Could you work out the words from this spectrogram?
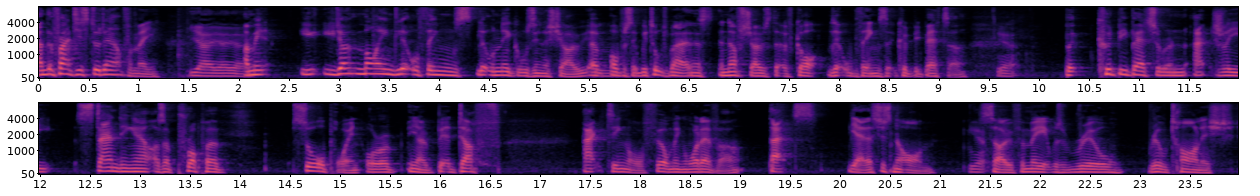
and the fact it stood out for me. yeah, yeah, yeah. I mean, you, you don't mind little things, little niggles in a show. Uh, Mm. Obviously, we talked about enough shows that have got little things that could be better, yeah, but could be better and actually standing out as a proper sore point or a you know bit of duff acting or filming or whatever. That's yeah, that's just not on. Yeah. So for me, it was real, real tarnish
